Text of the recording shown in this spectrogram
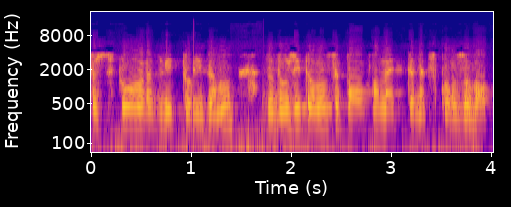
съществува развит туризъм. Задължително се ползва местен екскурзовод.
